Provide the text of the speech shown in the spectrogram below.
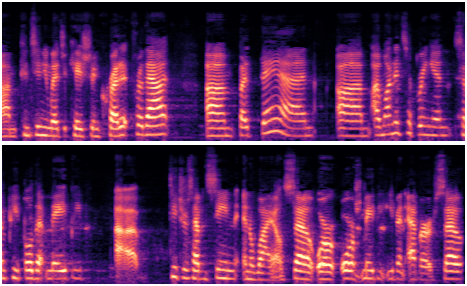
um, continuing education credit for that. Um, but then um, I wanted to bring in some people that maybe uh, teachers haven't seen in a while, so or or maybe even ever. So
